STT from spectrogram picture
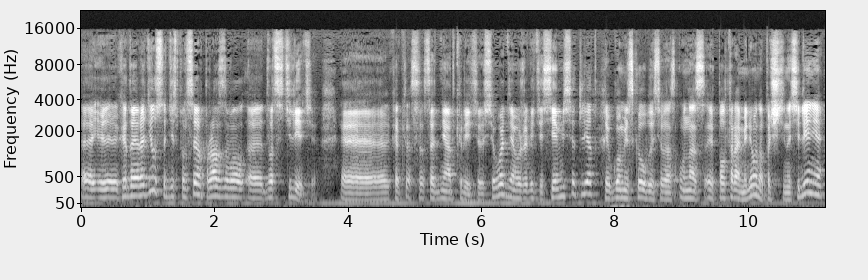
э, когда я родился, диспансер праздновал 20-летие, э, как со дня открытия. Сегодня уже, видите, 70 лет. В Гомельской области у нас, у нас полтора миллиона почти населения,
